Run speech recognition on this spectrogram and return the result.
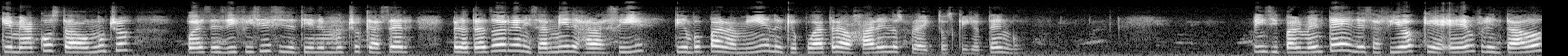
que me ha costado mucho, pues es difícil si se tiene mucho que hacer, pero trato de organizarme y dejar así tiempo para mí en el que pueda trabajar en los proyectos que yo tengo. Principalmente el desafío que he enfrentado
